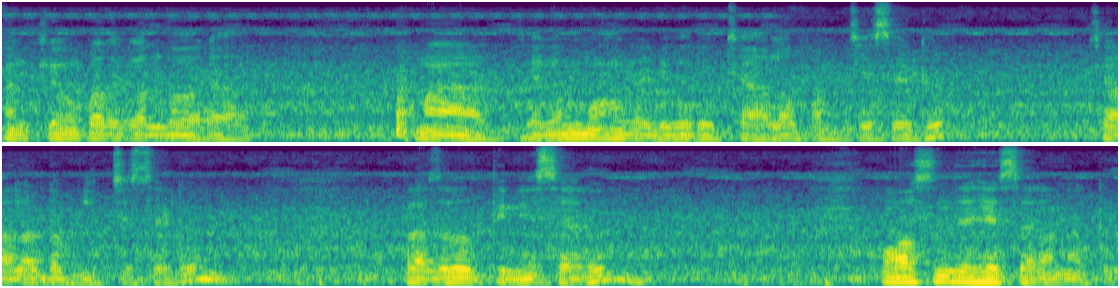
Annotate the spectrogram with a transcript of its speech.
సంక్షేమ పథకాల ద్వారా మా జగన్మోహన్ రెడ్డి గారు చాలా పనిచేశాడు చాలా డబ్బులు ఇచ్చేసాడు ప్రజలు తినేశారు. మోసం చేసేసారు అన్నట్టు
